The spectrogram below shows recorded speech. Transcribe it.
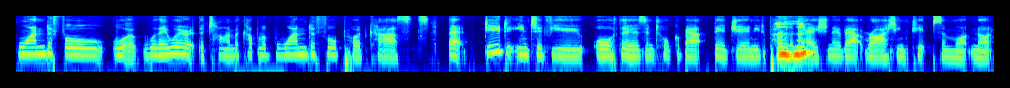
wonderful, well, there were at the time, a couple of wonderful podcasts that did interview authors and talk about their journey to mm-hmm. publication, mm-hmm. about writing tips and whatnot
